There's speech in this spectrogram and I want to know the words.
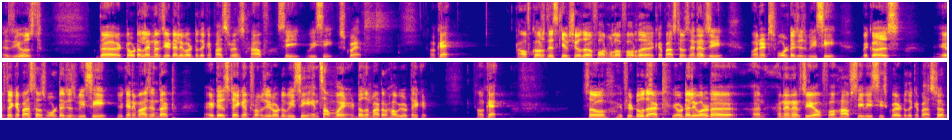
is used, the total energy delivered to the capacitor is half C Vc square. Okay. Of course, this gives you the formula for the capacitor's energy when its voltage is Vc because if the capacitor's voltage is Vc, you can imagine that it is taken from 0 to Vc in some way. It doesn't matter how you take it. Okay. So, if you do that, you have delivered a, an, an, energy of half CVC square to the capacitor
